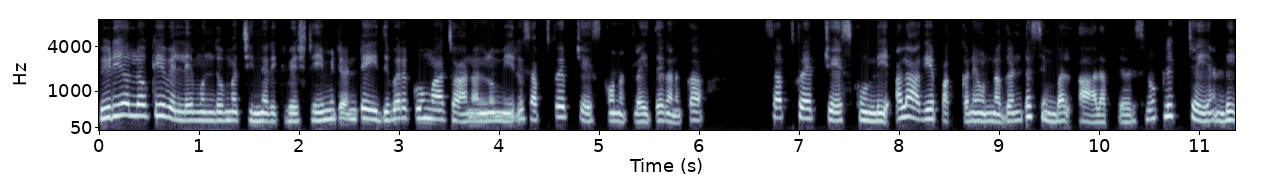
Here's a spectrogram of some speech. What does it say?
వీడియోలోకి వెళ్ళే ముందు మా చిన్న రిక్వెస్ట్ ఏమిటంటే ఇదివరకు మా ఛానల్ను మీరు సబ్స్క్రైబ్ చేసుకున్నట్లయితే కనుక సబ్స్క్రైబ్ చేసుకోండి. అలాగే పక్కనే ఉన్న గంట సింబల్ ఆల్ అప్డేట్స్ను క్లిక్ చేయండి.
